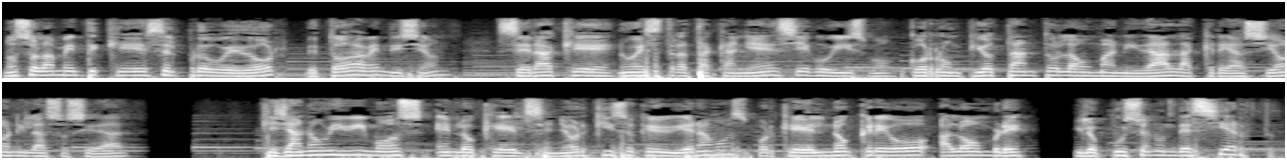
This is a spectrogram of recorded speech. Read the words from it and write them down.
no solamente que es el proveedor de toda bendición, ¿Será que nuestra tacañez y egoísmo corrompió tanto la humanidad, la creación y la sociedad? Que ya no vivimos en lo que el Señor quiso que viviéramos, porque Él no creó al hombre y lo puso en un desierto.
